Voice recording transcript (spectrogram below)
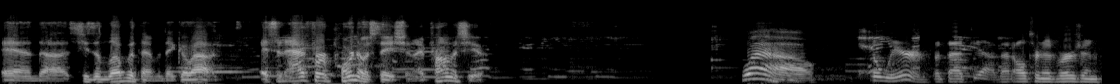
and uh, she's in love with him, and they go out. It's an ad for a porno station. I promise you. wow. So weird, but that yeah, that alternate version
